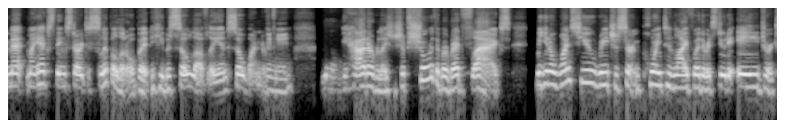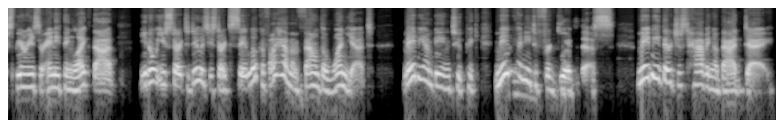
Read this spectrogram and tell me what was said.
met my ex, things started to slip a little, but he was so lovely and so wonderful. Mm-hmm. You know, we had our relationship. Sure, there were red flags, but you know, once you reach a certain point in life, whether it's due to age or experience or anything like that, you know what you start to do is you start to say, look, if I haven't found the one yet, maybe I'm being too picky. Maybe I need to forgive this. Maybe they're just having a bad day.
